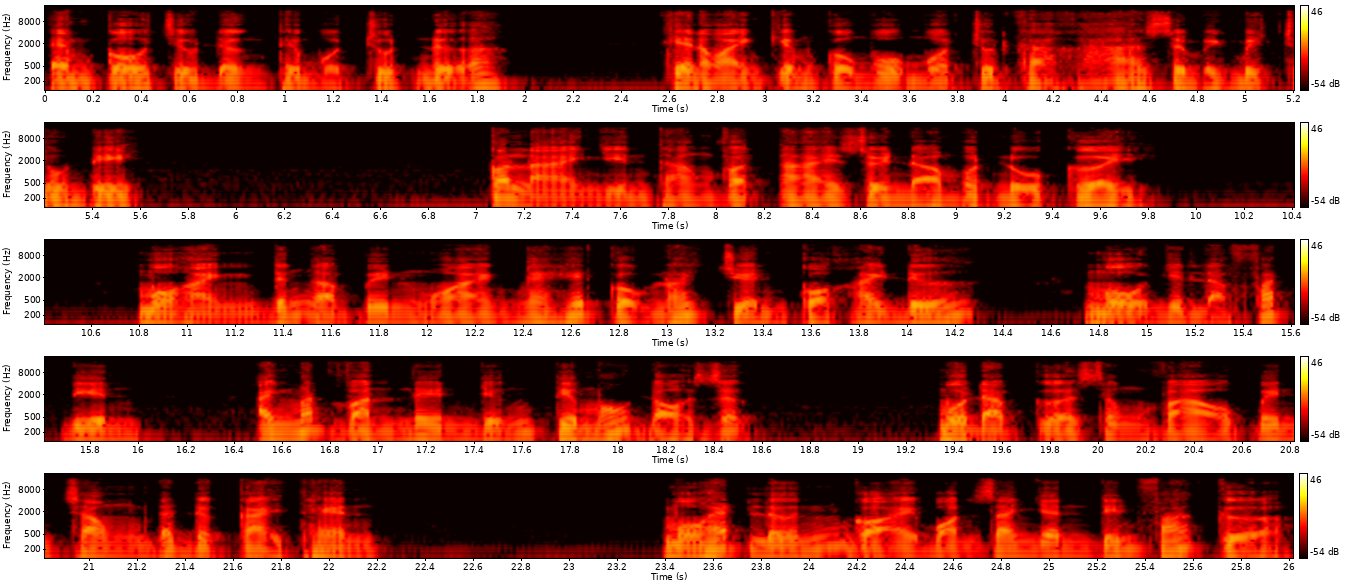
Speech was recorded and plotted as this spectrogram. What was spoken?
Em cố chịu đựng thêm một chút nữa. Khi nào anh kiếm cổ mụ một chút kha khá rồi mình mới trốn đi. Con lại nhìn thẳng vào Tài rồi nở một nụ cười. Mộ hành đứng ở bên ngoài nghe hết cuộc nói chuyện của hai đứa. Mộ như là phát điên. Ánh mắt vằn lên những tia máu đỏ rực. Mộ đạp cửa xông vào, bên trong đã được cải then. Mộ hét lớn gọi bọn gia nhân đến phá cửa.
